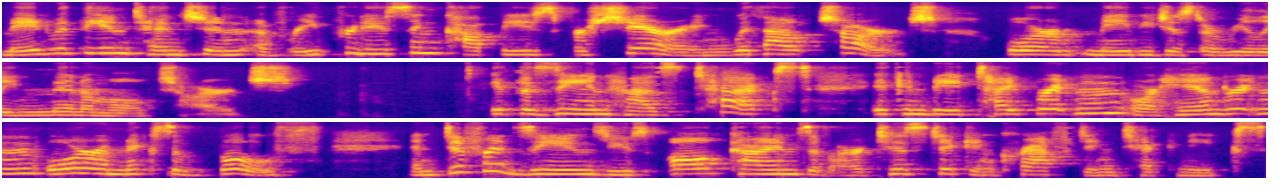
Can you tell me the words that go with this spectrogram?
made with the intention of reproducing copies for sharing without charge, or maybe just a really minimal charge. If a zine has text, it can be typewritten or handwritten or a mix of both. And different zines use all kinds of artistic and crafting techniques,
